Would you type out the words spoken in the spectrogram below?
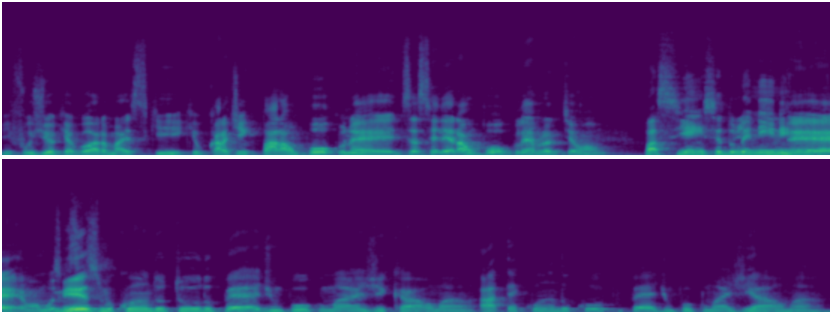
me fugiu aqui agora, mas que, que o cara tinha que parar um pouco, né? É, desacelerar um pouco, lembra? Tinha um... Paciência do Lenine. É, é uma música. Mesmo quando tudo pede um pouco mais de calma, até quando o corpo pede um pouco mais de alma,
